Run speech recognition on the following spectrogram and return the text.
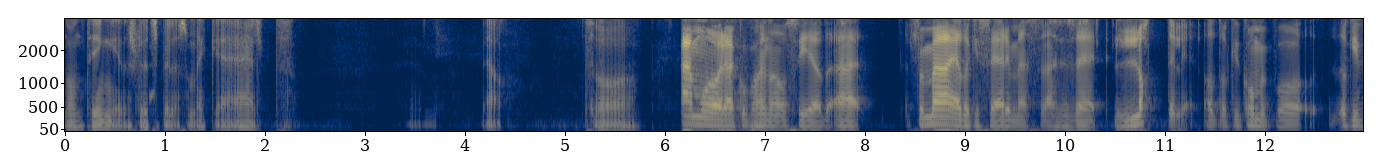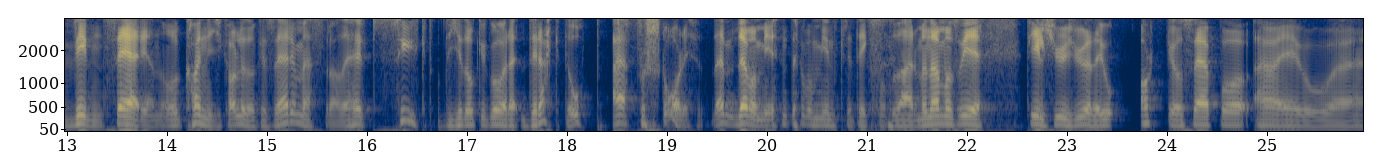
noen ting i det sluttspillet som ikke er helt Ja. Så Jeg må rekke opp hånda og si at jeg for meg er dere seriemestere. Jeg syns det er latterlig at dere kommer på Dere vinner serien og kan ikke kalle dere seriemestere. Det er helt sykt at ikke dere går direkte opp. Jeg forstår det ikke. Det, det, var, min, det var, min, kritikk mot det der. Men jeg må si til 2020 Det er jo artig å se på. Jeg er jo eh,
